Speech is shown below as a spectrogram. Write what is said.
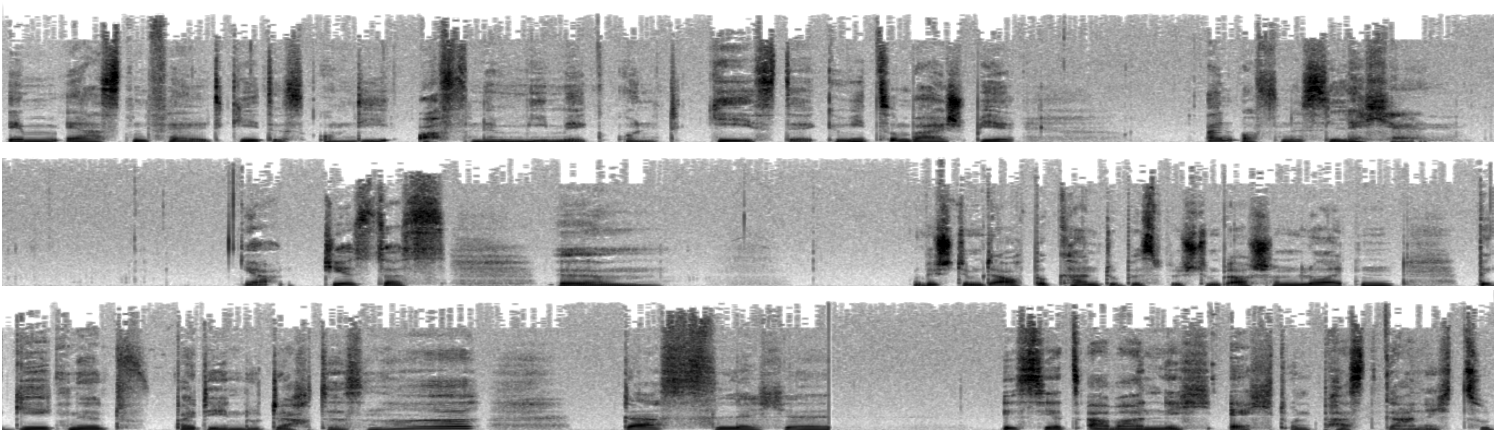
Im ersten Feld geht es um die offene Mimik und Gestik, wie zum Beispiel ein offenes Lächeln. Ja, dir ist das ähm, bestimmt auch bekannt, du bist bestimmt auch schon Leuten begegnet, bei denen du dachtest, na, das Lächeln ist jetzt aber nicht echt und passt gar nicht zu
